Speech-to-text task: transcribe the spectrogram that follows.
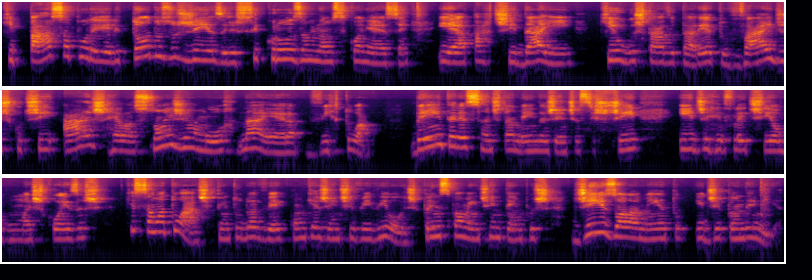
que passa por ele todos os dias, eles se cruzam e não se conhecem, e é a partir daí que o Gustavo Tareto vai discutir as relações de amor na era virtual. Bem interessante também da gente assistir e de refletir algumas coisas que são atuais, que tem tudo a ver com o que a gente vive hoje, principalmente em tempos de isolamento e de pandemia.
